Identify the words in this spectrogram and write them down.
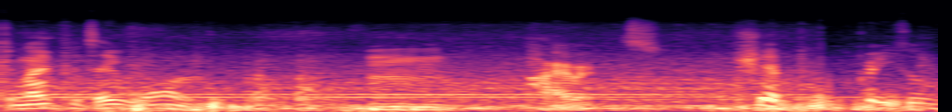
good night for day one. Mm, pirates. Ship. Pretty cool.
